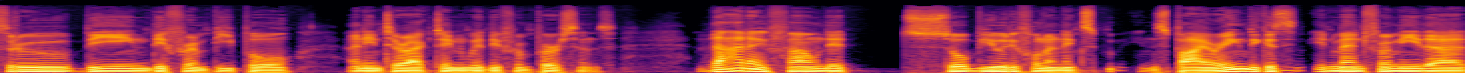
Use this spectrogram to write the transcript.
through being different people and interacting with different persons. That I found it so beautiful and ex- inspiring because it meant for me that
